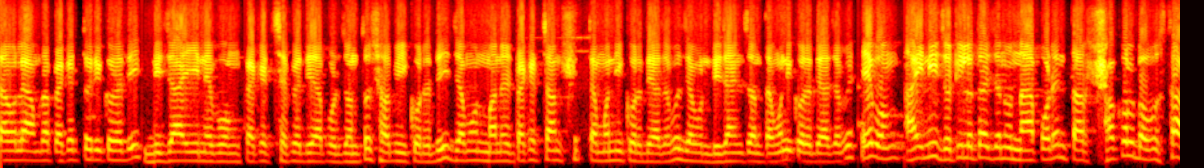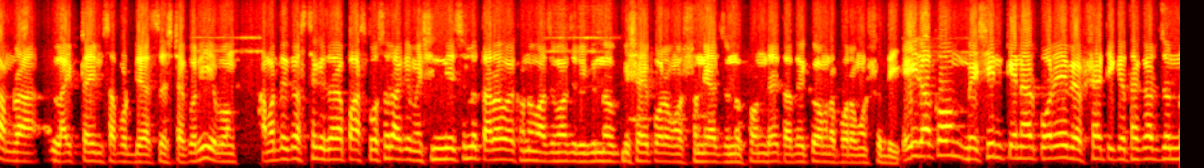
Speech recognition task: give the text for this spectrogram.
তাহলে আমরা প্যাকেট তৈরি করে দিই। ডিজাইন এবং প্যাকেট ছেপে দেওয়া পর্যন্ত সবই করে দিই। যেমন মানে প্যাকেট চান তেমনই করে দেওয়া যাবে, যেমন ডিজাইন চান তেমনই করে দেওয়া যাবে। এবং আইনি জটিলতায় যেন না পড়েন, তার সকল ব্যবস্থা আমরা লাইফ টাইম সাপোর্ট দেওয়ার চেষ্টা করি। এবং আমাদের কাছ থেকে যারা পাঁচ বছর আগে মেশিন নিয়েছিল, তারাও এখনও মাঝে মাঝে বিভিন্ন বিষয়ে পরামর্শ নেওয়ার জন্য ফোন দেয়, তাদেরকেও আমরা পরামর্শ দিই। এই রকম মেশিন কেনার পরে ব্যবসায় টিকে থাকার জন্য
